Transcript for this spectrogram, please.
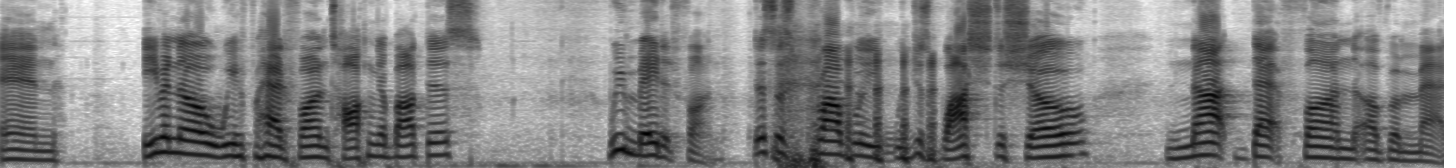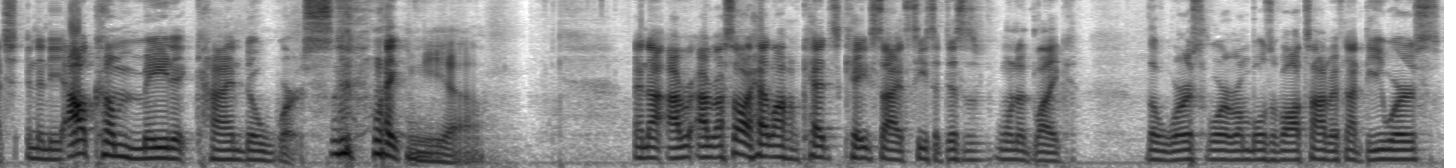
And even though we've had fun talking about this, we made it fun. This is probably we just watched the show, not that fun of a match, and then the outcome made it kind of worse. like yeah, and I, I I saw a headline from Cage, Cageside Seats that this is one of like the worst Royal Rumbles of all time, if not the worst.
